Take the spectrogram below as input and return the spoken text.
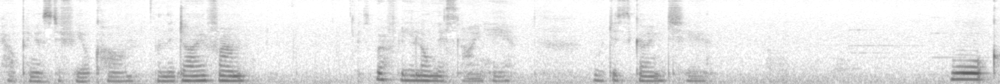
helping us to feel calm. And the diaphragm is roughly along this line here. We're just going to walk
